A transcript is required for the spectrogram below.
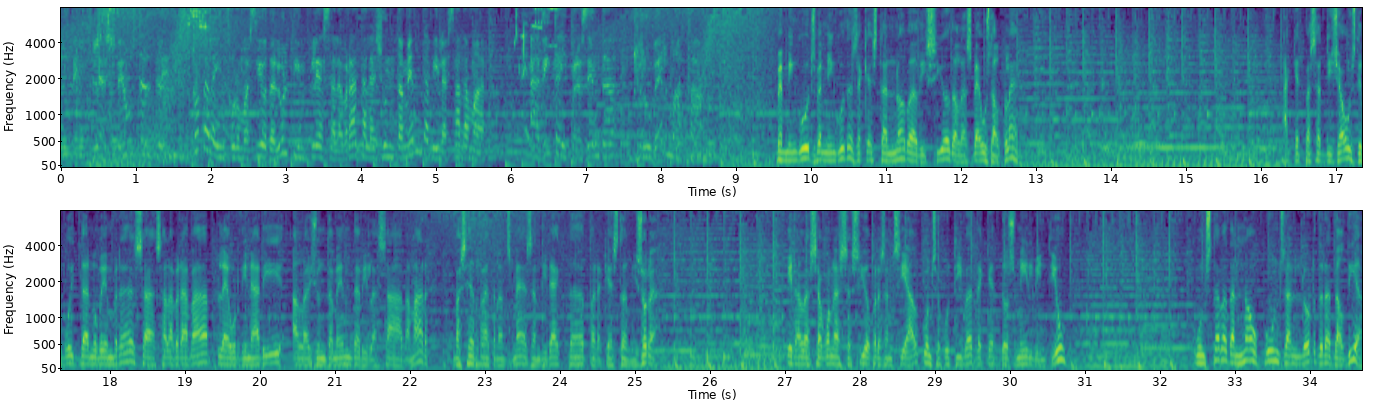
Les veus del ple. Tota la informació de l'últim ple celebrat a l'Ajuntament de Vilassar de Mar. Edita i presenta Robert Maza. Benvinguts, benvingudes a aquesta nova edició de les veus del ple. Aquest passat dijous, 18 de novembre, se celebrava ple ordinari a l'Ajuntament de Vilassar de Mar. Va ser retransmès en directe per aquesta emissora. Era la segona sessió presencial consecutiva d'aquest 2021. Constava de 9 punts en l'ordre del dia.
